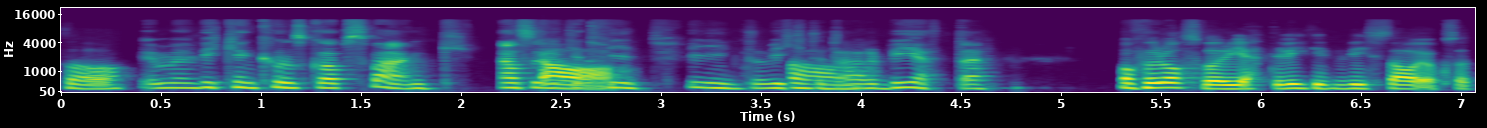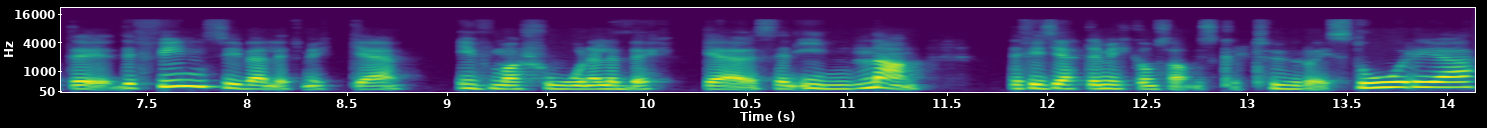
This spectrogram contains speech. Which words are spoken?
Så, Ja, men vilken kunskapsbank. Alltså Ja. vilket fint, fint och viktigt Ja. arbete. Och för oss var det jätteviktigt, för vi sa ju också att det, det finns ju väldigt mycket information eller böcker sen innan. Det finns jättemycket om samisk kultur och historia,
